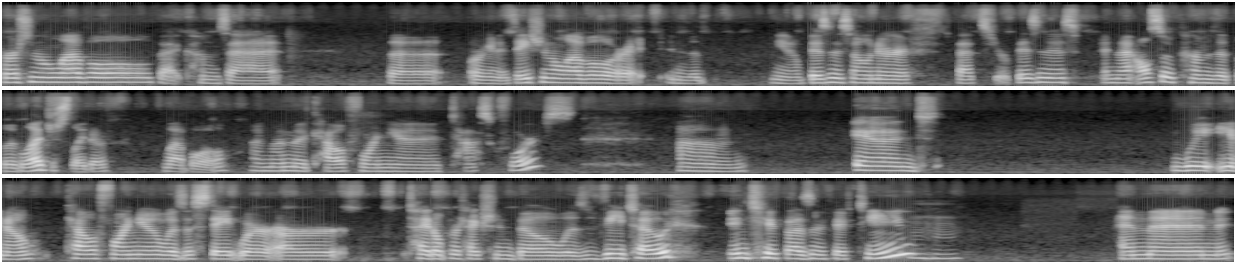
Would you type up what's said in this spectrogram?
personal level that comes at the organizational level or in the you know business owner if that's your business. And that also comes at the legislative level. I'm on the california task force. Um, and we you know california was a state where our title protection bill was vetoed in 2015 Mm-hmm. and then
